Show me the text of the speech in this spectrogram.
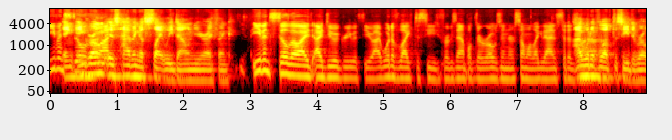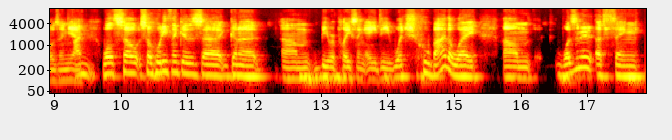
Even In- still, Ingram though, I- is having a slightly down year, I think. even still though, I, I do agree with you. I would have liked to see, for example, DeRozan or someone like that instead of. I would have loved to see DeRozan. Yeah. I'm, Well, so so who do you think is uh, gonna um, be replacing AD? Which who, by the way, um, wasn't it a thing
